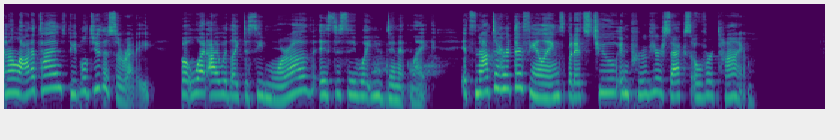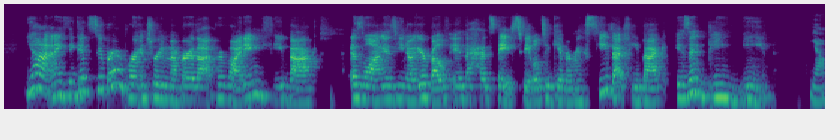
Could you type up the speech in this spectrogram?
And a lot of times people do this already. But what I would like to see more of is to say what you didn't like. It's not to hurt their feelings, but it's to improve your sex over time. Yeah, and I think it's super important to remember that providing feedback as long as you know you're both in the headspace to be able to give and receive that feedback isn't being mean. Yeah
